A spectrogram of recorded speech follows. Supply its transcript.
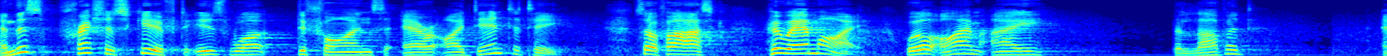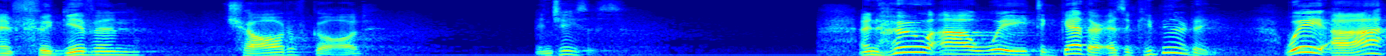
And this precious gift is what defines our identity. So if I ask, Who am I? Well, I'm a beloved and forgiven child of God in Jesus. And who are we together as a community? We are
